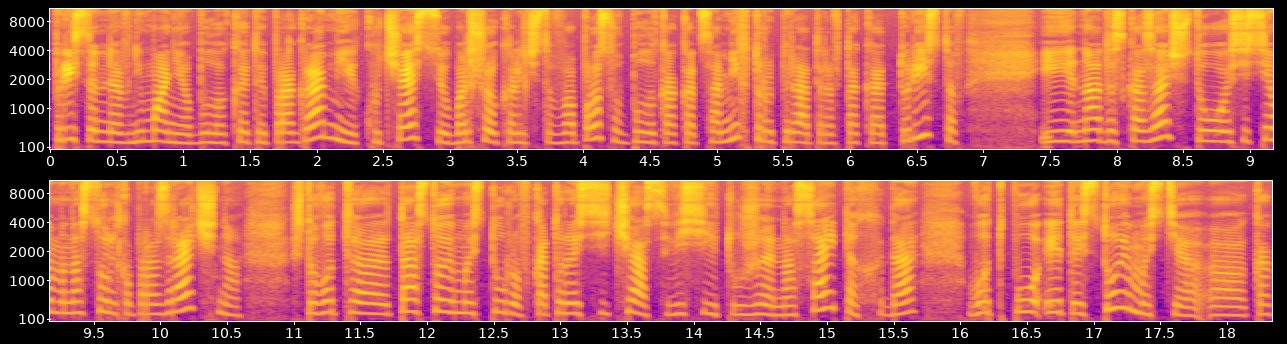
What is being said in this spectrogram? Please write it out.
пристальное внимание было к этой программе, к участию. Большое количество вопросов было как от самих туроператоров, так и от туристов. И надо сказать, что система настолько прозрачна, что вот а, та стоимость туров, которая сейчас висит уже на сайтах, да, вот по этой стоимости, а, как,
